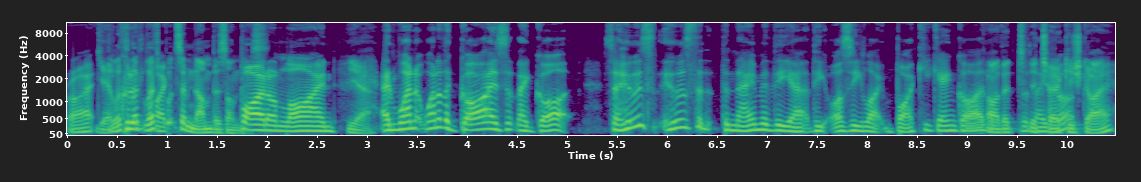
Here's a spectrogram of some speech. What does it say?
right? Yeah, You let's, let, let's like, put some numbers on this. buy this. it online. Yeah. And one one of the guys that they got. So who is who is the, the name of the uh, the Aussie like bikie gang guy? Oh, the, that- that the they Turkish got? guy.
